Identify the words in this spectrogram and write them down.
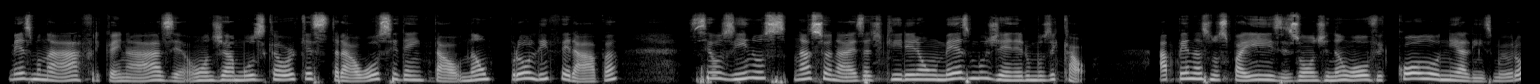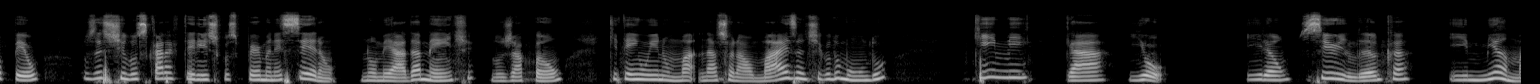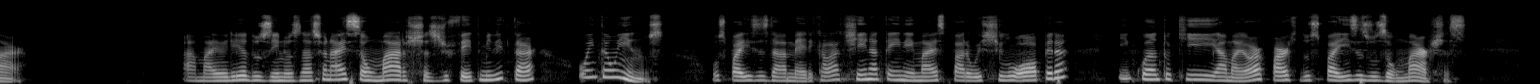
mesmo na África e na Ásia, onde a música orquestral ocidental não proliferava, seus hinos nacionais adquiriram o mesmo gênero musical. Apenas nos países onde não houve colonialismo europeu, os estilos característicos permaneceram, nomeadamente no Japão, que tem o hino nacional mais antigo do mundo, Kimi Ga Yo, Irão, Sri Lanka e Myanmar. A maioria dos hinos nacionais são marchas de feito militar ou então hinos. Os países da América Latina tendem mais para o estilo ópera, enquanto que a maior parte dos países usam marchas.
